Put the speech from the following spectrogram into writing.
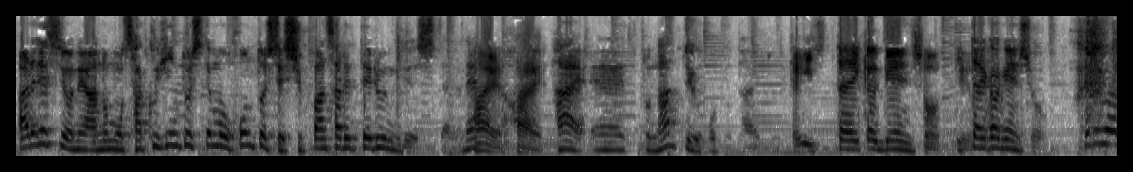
あれですよね、あのもう作品としてもう本として出版されてるんでしたよね。はいはい。はい。えーっと、なんていう本のタイトル？一体化現象っていう。一体化現象。これは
